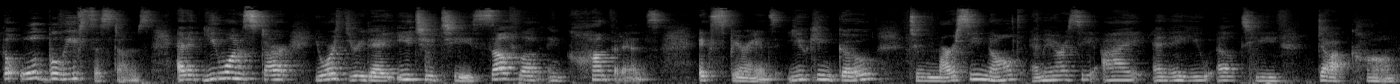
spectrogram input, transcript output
the old belief systems. And if you want to start your three day E2T self love and confidence experience, you can go to Marci Nault, M A R C I N A U L T dot com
